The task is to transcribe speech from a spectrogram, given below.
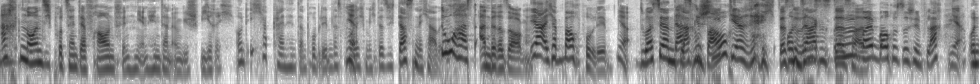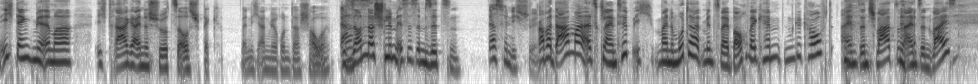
98 Prozent der Frauen finden ihren Hintern irgendwie schwierig. Und ich habe kein Hinternproblem. Das freue Ja. ich mich, dass ich das nicht habe. Du hast andere Sorgen. Ja, ich habe ein Bauchproblem. Ja. Du hast ja einen Das flachen geschieht Bauch. dir recht, dass und du sagst, das äh, hast. mein Bauch ist so schön flach. Ja. Und ich denke mir immer, ich trage eine Schürze aus Speck, wenn ich an mir runterschaue. Das- Besonders schlimm ist es im Sitzen. Das finde ich schön. Aber da mal als kleinen Tipp, ich, meine Mutter hat mir zwei Bauchweghemden gekauft, eins in schwarz und eins in weiß.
